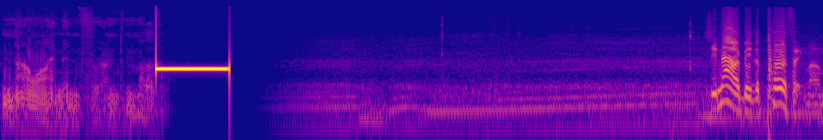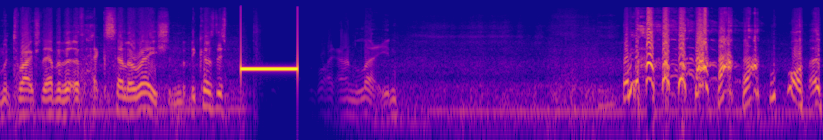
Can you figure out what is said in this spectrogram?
Now In front, mother. See, now would be the perfect moment to actually have a bit of acceleration, but because this right hand lane. what?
